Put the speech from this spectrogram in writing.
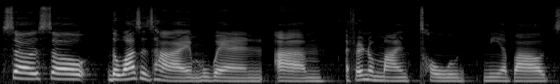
So, so there was a time when um, a friend of mine told me about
